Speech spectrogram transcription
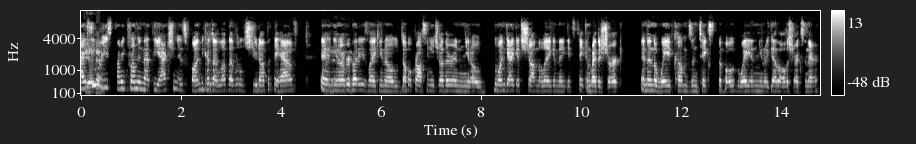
I see where he's coming from in that the action is fun because I love that little shootout that they have. And you know everybody's like you know double crossing each other, and you know the one guy gets shot in the leg, and then gets taken by the shark, and then the wave comes and takes the boat away, and you know you got all the sharks in there.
